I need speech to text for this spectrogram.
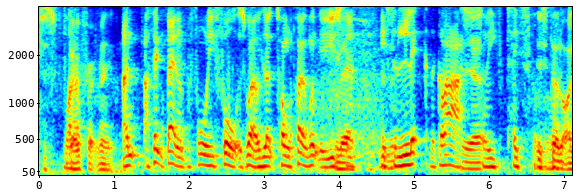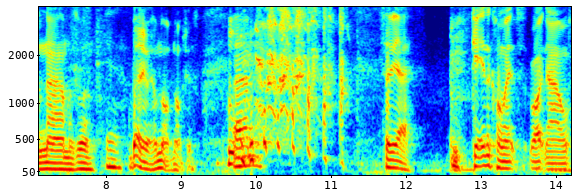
just Wow. go for it, mate. And I think Ben, before he fought as well, like Tong Po, wouldn't you? used Yeah. to used to lick the glass Yeah. so he could taste the Used to do a lot of nam as well. Yeah. But anyway, I'm not obnoxious. Um, so yeah, get in the comments right now.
